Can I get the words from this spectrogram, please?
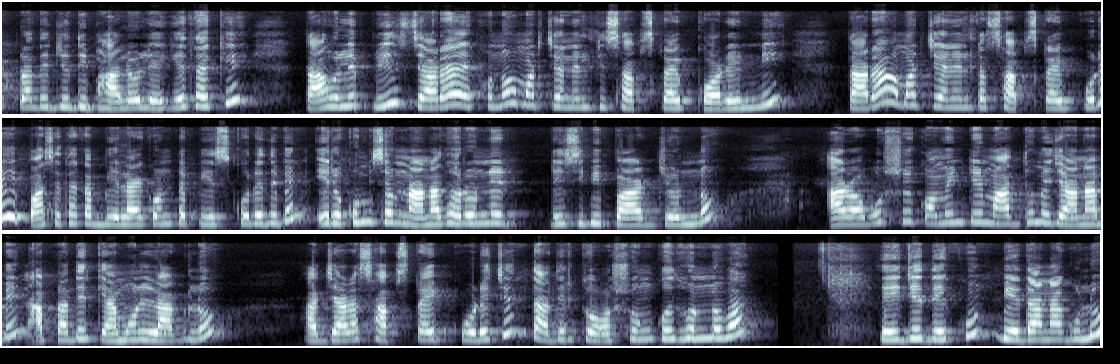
আপনাদের যদি ভালো লেগে থাকে তাহলে প্লিজ যারা এখনও আমার চ্যানেলটি সাবস্ক্রাইব করেননি তারা আমার চ্যানেলটা সাবস্ক্রাইব করে পাশে থাকা বেল আইকনটা প্রেস করে দেবেন। এরকমই সব নানা ধরনের রেসিপি পাওয়ার জন্য। আর অবশ্যই কমেন্টের মাধ্যমে জানাবেন আপনাদের কেমন লাগল। আর যারা সাবস্ক্রাইব করেছেন তাদেরকে অসংখ্য ধন্যবাদ। এই যে দেখুন বেদানাগুলো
